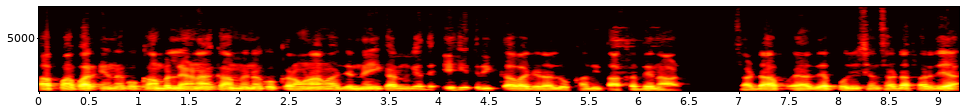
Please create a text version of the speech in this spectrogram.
ਆਪਾਂ ਪਰ ਇਹਨਾਂ ਕੋ ਕੰਮ ਲੈਣਾ, ਕੰਮ ਇਹਨਾਂ ਕੋ ਕਰਾਉਣਾ ਵਾ, ਜੇ ਨਹੀਂ ਕਰਨਗੇ ਤੇ ਇਹੀ ਤਰੀਕਾ ਵਾ ਜਿਹੜਾ ਲੋਕਾਂ ਦੀ ਤਾਕਤ ਦੇ ਨਾਲ ਸਾਡਾ ਐਜ਼ ਅ ਪੋਜੀਸ਼ਨ ਸਾਡਾ ਫਰਜ਼ ਆ,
